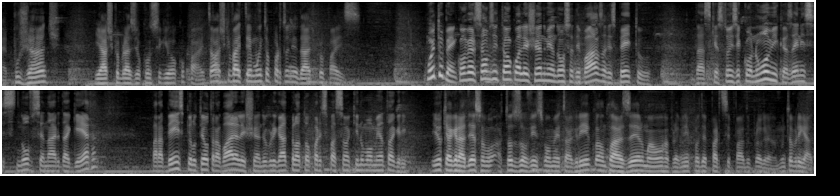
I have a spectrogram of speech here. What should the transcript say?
é, pujante e acho que o Brasil conseguiu ocupar. Então acho que vai ter muita oportunidade para o país. Muito bem, conversamos então com Alexandre Mendonça de Barros a respeito das questões econômicas aí nesse novo cenário da guerra. Parabéns pelo teu trabalho, Alexandre. Obrigado pela tua participação aqui no Momento Agrícola. Eu que agradeço a todos os ouvintes do Momento Agrícola. É um prazer, uma honra para mim poder participar do programa. Muito obrigado.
